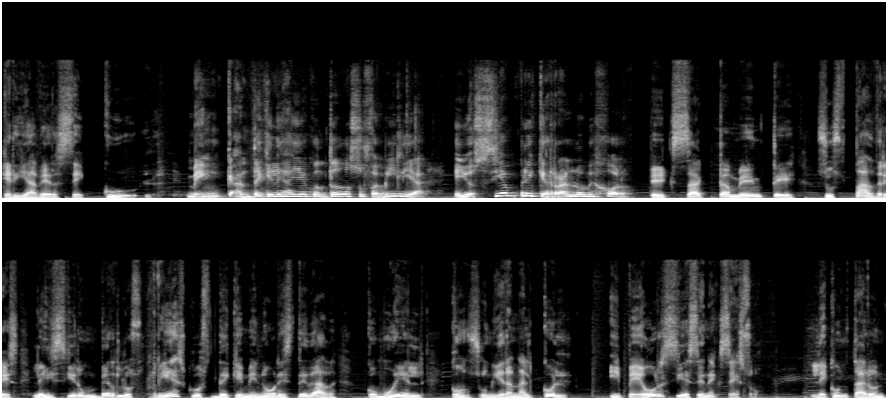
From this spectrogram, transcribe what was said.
quería verse cool. Me encanta que les haya contado a su familia. Ellos siempre querrán lo mejor. Exactamente. Sus padres le hicieron ver los riesgos de que menores de edad, como él, consumieran alcohol. Y peor si es en exceso. Le contaron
